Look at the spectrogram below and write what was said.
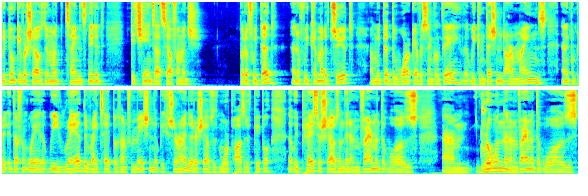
we don't give ourselves the amount of time that's needed to change that self-image. But if we did and if we committed to it and we did the work every single day, that we conditioned our minds in a completely different way, that we read the right type of information, that we surrounded ourselves with more positive people, that we placed ourselves in an environment that was um, growing, in an environment that was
